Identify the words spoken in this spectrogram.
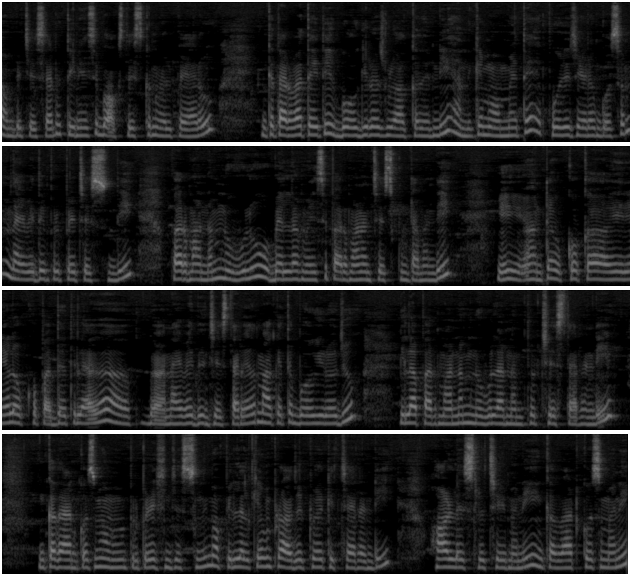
పంపించేశాను తినేసి బాక్స్ తీసుకుని వెళ్ళిపోయారు. ఇంకా తర్వాత అయితే ఇది భోగి రోజు బ్లాక్ కదండి. అందుకే మా అమ్మ అయితే పూజ చేయడం కోసం నైవేద్యం ప్రిపేర్ చేస్తుంది. పరమాన్నం నువ్వులు బెల్లం వేసి పరమాన్నం చేసుకుంటామండి. ఈ అంటే ఒక్కొక్క ఏరియాలో ఒక్కో పద్ధతిలాగా నైవేద్యం చేస్తారు కదా. మాకైతే భోగి రోజు ఇలా పరమాన్నం నువ్వుల అన్నంతో చేస్తారండి. ఇంకా దానికోసం మా మమ్మీ ప్రిపరేషన్ చేస్తుంది. మా పిల్లలకి ఏమో ప్రాజెక్ట్ వర్క్ ఇచ్చారండి. హాలిడేస్లో చేయమని ఇంకా వాటి కోసమని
